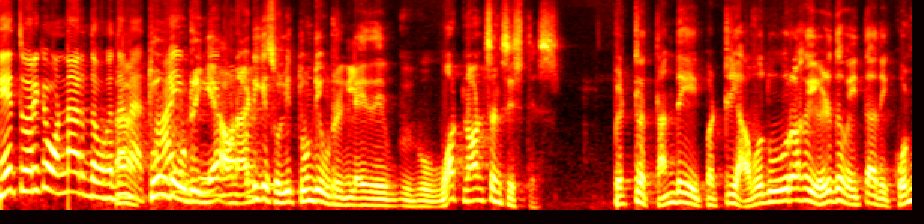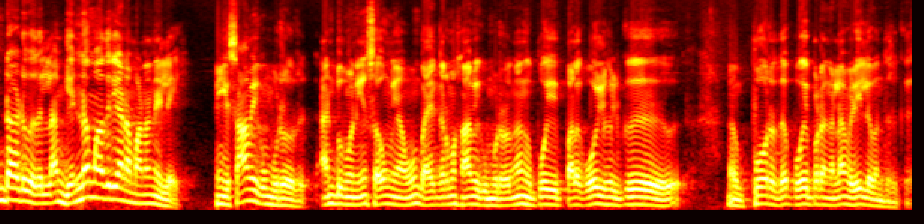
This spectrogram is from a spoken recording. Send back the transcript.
நேத்து வரைக்கும் ஒண்ணா இருந்தவங்க தானே? தூண்டி விட்றீங்க. அவனை அடிக்க சொல்லி தூண்டி விட்றீங்களே இது வாட் நான்சென்ஸ் இஸ் திஸ் பெற்ற தந்தையை பற்றி அவதூறாக எழுத வைத்து அதை கொண்டாடுவதெல்லாம் என்ன மாதிரியான மனநிலை? நீங்கள் சாமி கும்பிட்றவர் அன்புமணியும் சௌமியாவும் பயங்கரமாக சாமி கும்பிட்றவங்க அங்கே போய் பல கோயில்களுக்கு போகிறத புகைப்படங்கள்லாம் வெளியில் வந்திருக்கு.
